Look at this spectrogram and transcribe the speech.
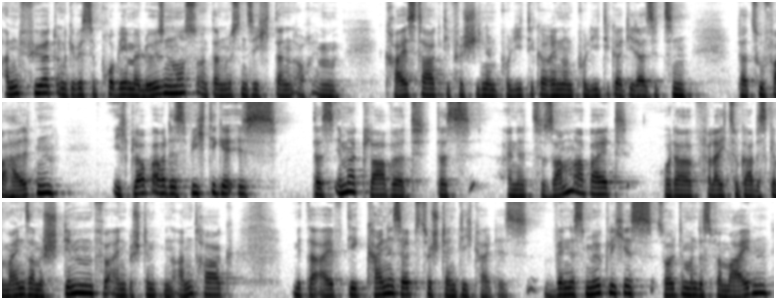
anführt und gewisse Probleme lösen muss. Und dann müssen sich dann auch im Kreistag die verschiedenen Politikerinnen und Politiker, die da sitzen, dazu verhalten. Ich glaube aber, das Wichtige ist, dass immer klar wird, dass eine Zusammenarbeit oder vielleicht sogar das gemeinsame Stimmen für einen bestimmten Antrag mit der AfD keine Selbstverständlichkeit ist. Wenn es möglich ist, sollte man das vermeiden.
